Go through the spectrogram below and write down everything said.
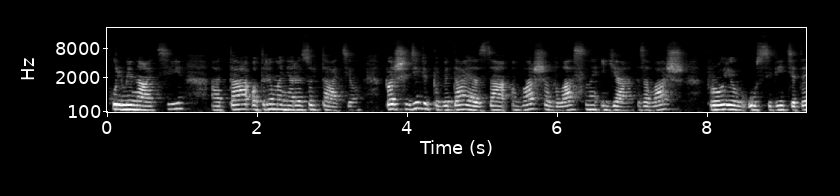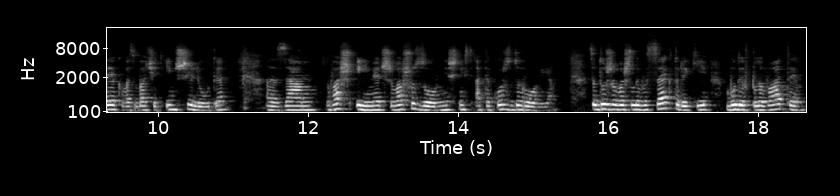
кульмінації та отримання результатів. Перший дім відповідає за ваше власне я, за ваш прояв у світі, те, як вас бачать інші люди, е, за ваш імідж, вашу зовнішність, а також здоров'я. Це дуже важливий сектор, який буде впливати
